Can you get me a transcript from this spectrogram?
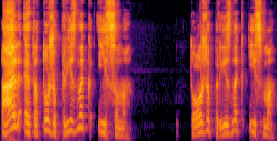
Аль – это тоже признак исма. Тоже признак исма.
